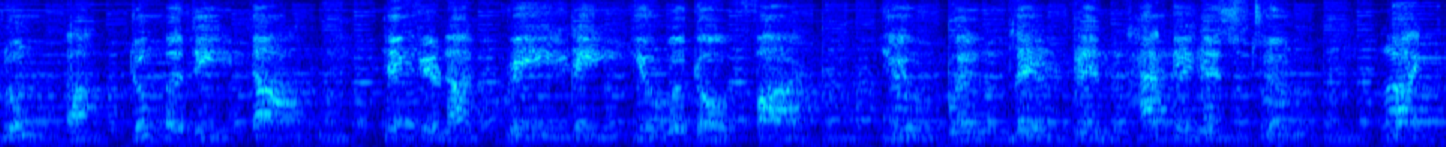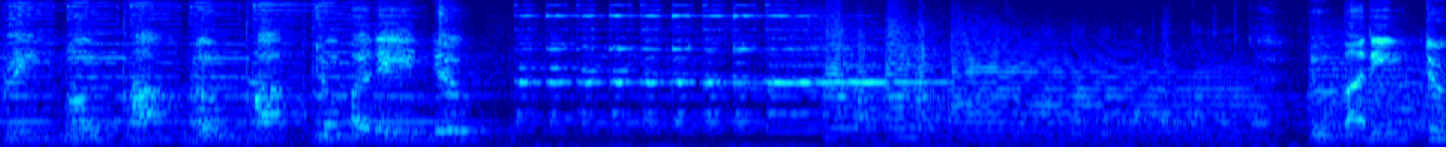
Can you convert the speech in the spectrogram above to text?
loompa, doopa dee da. If you're not greedy, you will go far. You will live in happiness too. Like the Oompa, loompa, doopa dee doo. Doo.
